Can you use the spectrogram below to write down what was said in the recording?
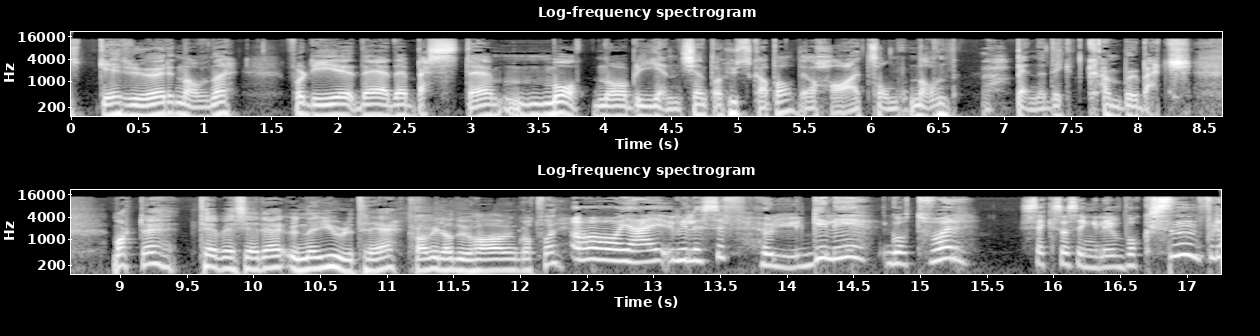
ikke røre navnet. Fordi det er det beste måten å bli gjenkjent og huska på, det å ha et sånt navn. Benedict Cumberbatch. Marte, TV-serie under juletreet, hva ville du ha gått for? Å, jeg ville selvfølgelig gått for Sex og singelliv-boksen. For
